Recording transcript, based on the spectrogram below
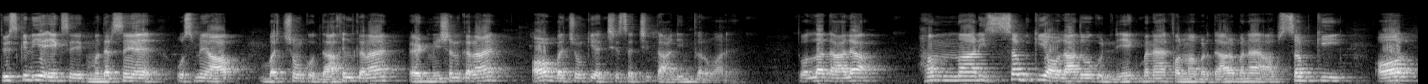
तो इसके लिए एक से एक मदरसे हैं, उसमें आप बच्चों को दाखिल कराएँ, एडमिशन कराएँ और बच्चों की अच्छी से अच्छी तालीम करवाएँ। तो अल्लाह ताला हमारी सब की औलादों को नेक बनाए फर्मा बरदार बनाए, आप सब की और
